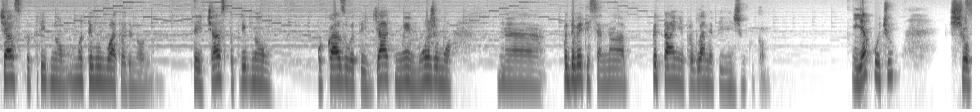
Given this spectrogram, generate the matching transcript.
час потрібно мотивувати один одного. Цей час потрібно показувати, як ми можемо е, подивитися на питання, проблеми під іншим кутом. І я хочу, щоб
